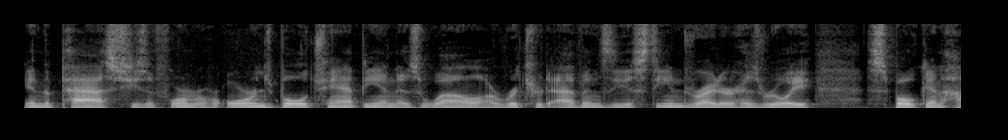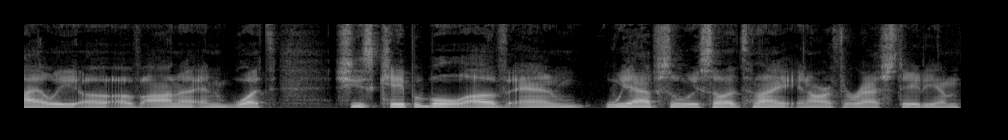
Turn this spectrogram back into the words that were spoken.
in the past. She's a former Orange Bowl champion as well. Uh, Richard Evans, the esteemed writer, has really spoken highly of, of Anna and what she's capable of, and we absolutely saw it tonight in Arthur Ashe Stadium.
